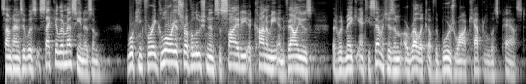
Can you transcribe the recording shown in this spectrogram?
Sometimes it was secular messianism working for a glorious revolution in society, economy, and values that would make anti Semitism a relic of the bourgeois capitalist past.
